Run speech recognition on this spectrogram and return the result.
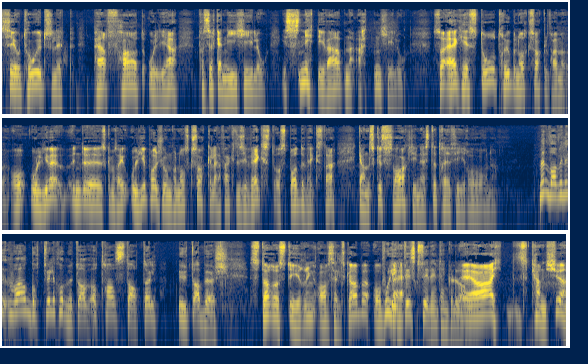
CO2-utslipp per fat olje på ca. 9 kilo. I snitt i verden er 18 kilo. Så jeg har stor tro på norsk sokkel fremover. Og olje, si, oljeproduksjonen på norsk sokkel er faktisk i vekst, og spådd vekster ganske svakt de neste tre-fire årene. Men hva, ville, hva godt ville komme ut av å ta Statoil ut av børs? Større styring av selskapet. Politisk styring, tenker du da? Ja, kanskje.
